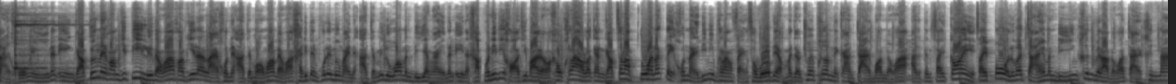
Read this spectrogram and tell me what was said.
จ่ายโค้งอย่างนี้นั่นเองครับซึ่งในความคิดพี่หรือแบบว่าความคิดหลายๆคนเนี่ยอาจจะมองว่าแบบว่าใครที่เป็นผู้เล่นมือใหม่เนี่ยอาจจะไม่รู้ว่ามันดียังไงนั่นเองนะครับวันนี้พี่ขออธิบายแบบว่าคร่าวๆแล้วกันครับสำหรับตัววนักเตะคนไหนที่มีพลังแฝงสเวิร์ฟเนี่ยมันจะช่วยเพิ่มในการจ่ายบอลแบบว่าอาจจะเป็นไซก้อยไซโป้หรือว่าจ่ายให้มันดียิ่งขึ้นเวลาแบบว่าจ่ายขึ้นหน้า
